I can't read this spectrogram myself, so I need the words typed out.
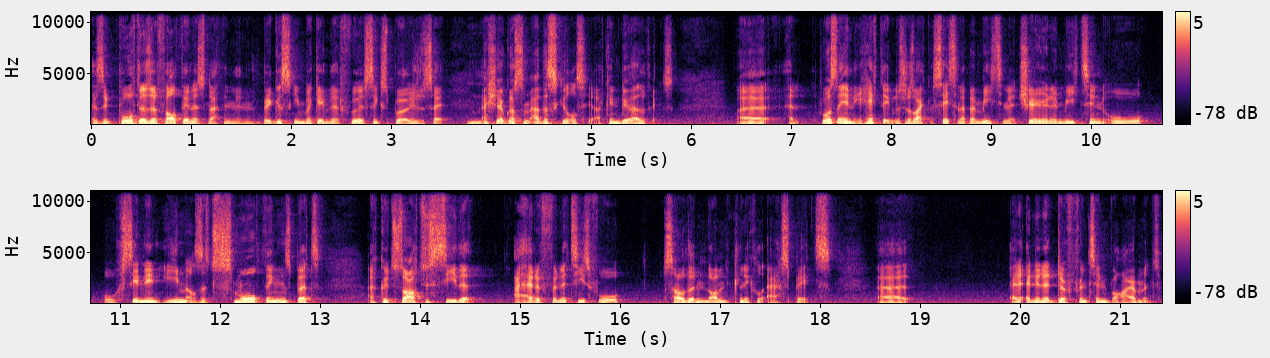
as important as it felt then, it's nothing in the bigger scheme, but gave me that first exposure to say, hmm. actually, I've got some other skills here. I can do other things. Uh, and it wasn't anything hectic. It was just like setting up a meeting, a chairing a meeting, or or sending emails. It's small things, but I could start to see that I had affinities for some of the non-clinical aspects, uh, and, and in a different environment.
